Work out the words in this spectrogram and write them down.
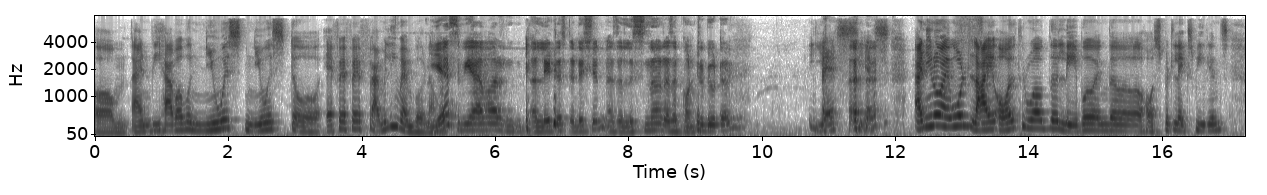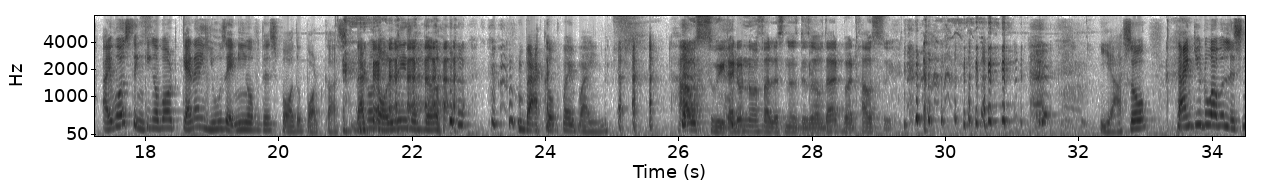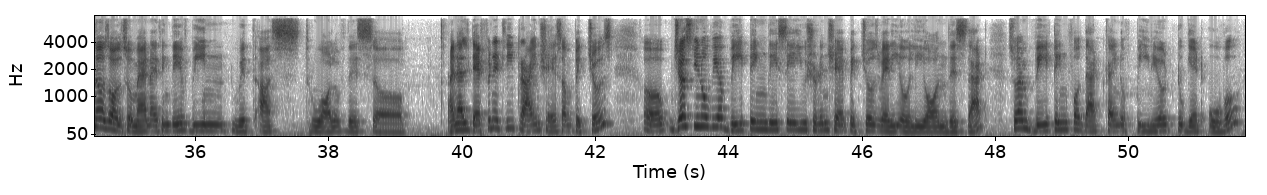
Um, and we have our newest newest uh, FFF family member now. Yes, we have our uh, latest edition as a listener, as a contributor. Yes, yes. And you know, I won't lie, all throughout the labor and the hospital experience, I was thinking about can I use any of this for the podcast? That was always at the back of my mind. How sweet. I don't know if our listeners deserve that, but how sweet. Yeah, so thank you to our listeners also, man. I think they've been with us through all of this. Uh, and I'll definitely try and share some pictures. Uh, just, you know, we are waiting. They say you shouldn't share pictures very early on, this, that. So I'm waiting for that kind of period to get over.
